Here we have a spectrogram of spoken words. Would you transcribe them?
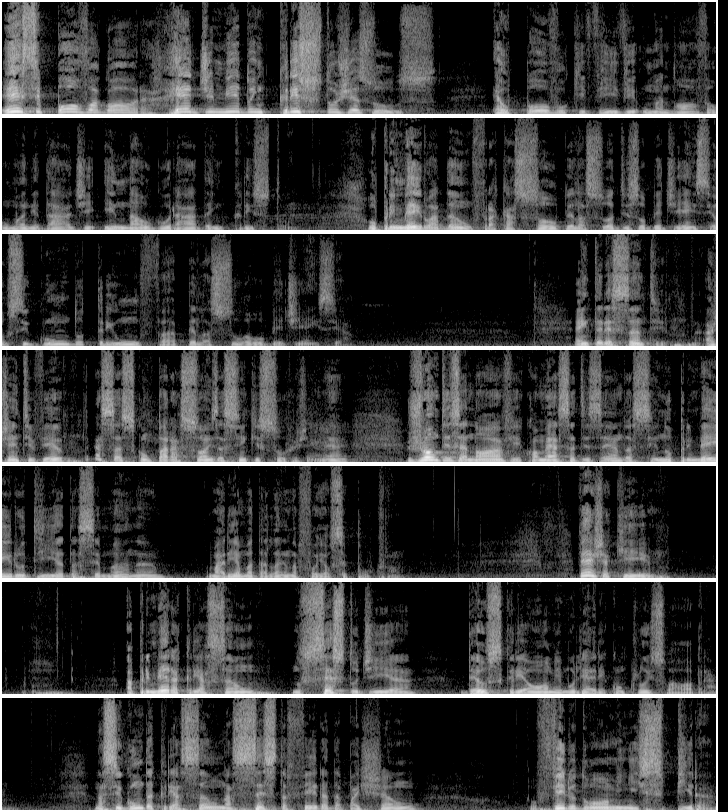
Esse povo agora, redimido em Cristo Jesus, é o povo que vive uma nova humanidade inaugurada em Cristo. O primeiro Adão fracassou pela sua desobediência, o segundo triunfa pela sua obediência. É interessante a gente ver essas comparações assim que surgem, né? João 19 começa dizendo assim: no primeiro dia da semana, Maria Madalena foi ao sepulcro. Veja que a primeira criação, no sexto dia, Deus cria homem e mulher e conclui sua obra. Na segunda criação, na sexta-feira da paixão, o Filho do Homem expira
